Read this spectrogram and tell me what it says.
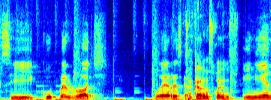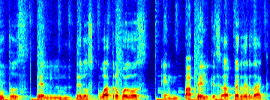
si Cooper Roach puede rescatar dos juegos. 500 de los cuatro juegos en papel que se va a perder Dak,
